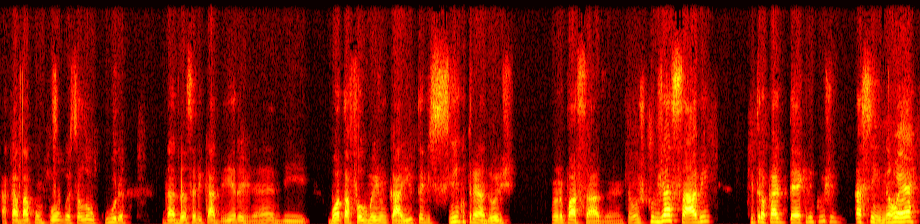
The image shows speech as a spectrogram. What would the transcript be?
Acabar com um pouco essa loucura da dança de cadeiras, né? De Botafogo mesmo caiu, teve cinco treinadores no ano passado, né? Então os clubes já sabem que trocar de técnicos, assim, não é,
